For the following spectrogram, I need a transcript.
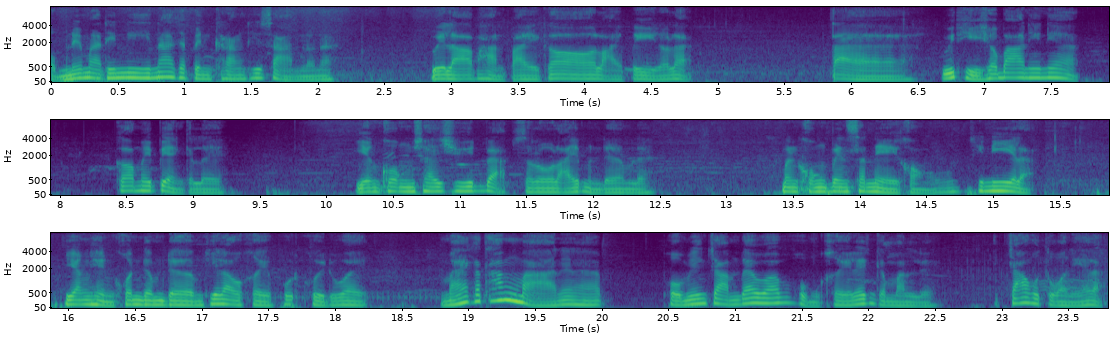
ผมได้มาที่นี่น่าจะเป็นครั้งที่สามแล้วนะ เวลาผ่านไปก็หลายปีแล้วแหละ แต่วิถีชาวบ้านที่เนี่ย ก็ไม่เปลี่ยนกันเลย ยังคงใช้ชีวิตแบบสโลไลฟ์เหมือนเดิมเลย มันคงเป็นเสน่ห์ของที่นี่แหละ ยังเห็นคนเดิมๆที่เราเคยพูดคุยด้วย แม้กระทั่งหมาเนี่ยนะครับ ผมยังจำได้ว่าผมเคยเล่นกับมันเลย เจ้าตัวนี้แหละ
